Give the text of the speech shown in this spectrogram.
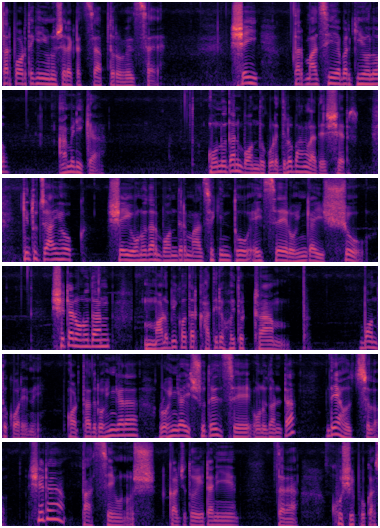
তারপর থেকে ইউনুসের একটা চাপ তো রয়েছে। সেই তার মাঝে এবার কি হলো? আমেরিকা অনুদান বন্ধ করে দিল বাংলাদেশের। কিন্তু যাই হোক সেই অনুদান বন্ধের মাঝে কিন্তু এই যে রোহিঙ্গা ইস্যু। সেটার অনুদান মানবিকতার খাতিরে হয়তো ট্রাম্প বন্ধ করেনি। অর্থাৎ রোহিঙ্গারা, রোহিঙ্গা ইস্যুতে যে অনুদানটা দেয়া হচ্ছিল, সেটা পাচ্ছে ইউনুস। কার্যত এটা নিয়ে তারা খুশি প্রকাশ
